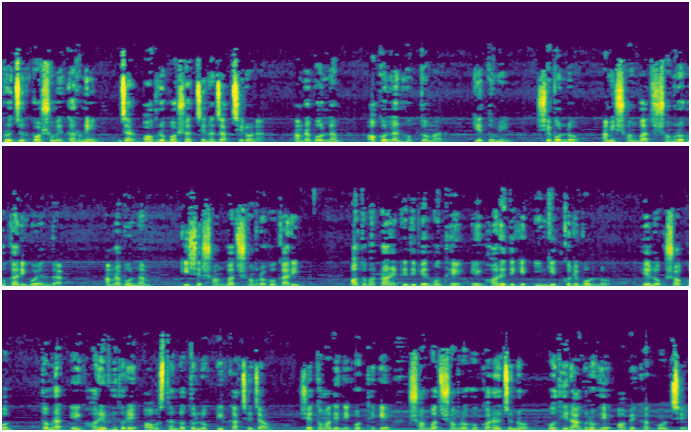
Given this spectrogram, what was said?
প্রচুর পশমের কারণে যার অগ্রপশা চেনা যাচ্ছিল না। আমরা বললাম অকল্যাণ হোক তোমার। কে তুমি? সে বলল, আমি সংবাদ সংগ্রহকারী গোয়েন্দা। আমরা বললাম, কিসের সংবাদ সংগ্রহকারী? অথবা প্রাণীটি দ্বীপের মধ্যে এই ঘরের দিকে ইঙ্গিত করে বলল, হে লোক সকল, তোমরা এই ঘরের ভেতরে অবস্থানরত লোকটির কাছে যাও। সে তোমাদের নিকট থেকে সংবাদ সংগ্রহ করার জন্য অধীর আগ্রহে অপেক্ষা করছে।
